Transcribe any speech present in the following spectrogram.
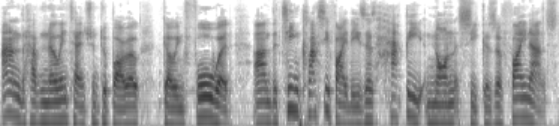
and have no intention to borrow going forward. And the team classify these as happy non-seekers of finance.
